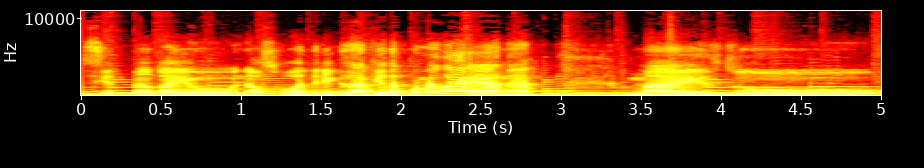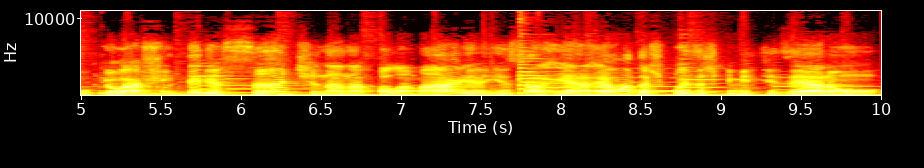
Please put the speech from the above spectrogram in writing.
citando aí o Nelson Rodrigues, a vida como ela é, né? Mas o, o que eu acho interessante na Ana Paula Maia, isso é, é uma das coisas que me fizeram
